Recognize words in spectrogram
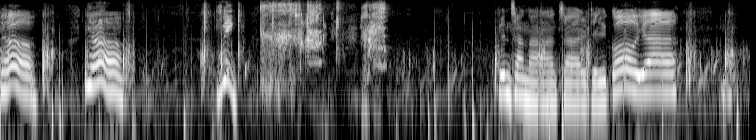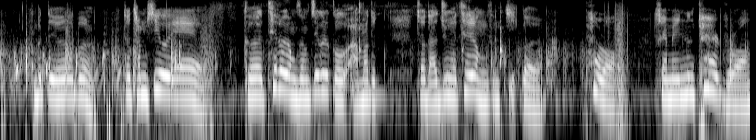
야, 야. 왜? 괜찮아, 잘 될 거야. 맞다, 여러분. 저 잠시 후에 그 테러 영상 찍을 거 아마도 저 나중에 테러 영상 찍어요. 테러. 재미있는 테러.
